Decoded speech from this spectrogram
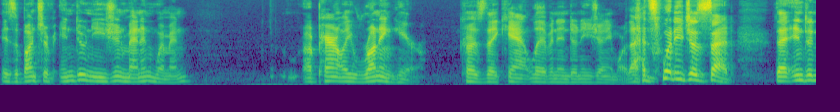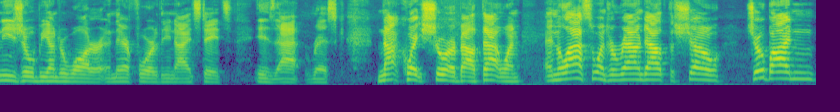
is a bunch of Indonesian men and women apparently running here because they can't live in Indonesia anymore. That's what he just said. That Indonesia will be underwater and therefore the United States is at risk. Not quite sure about that one. And the last one to round out the show Joe Biden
